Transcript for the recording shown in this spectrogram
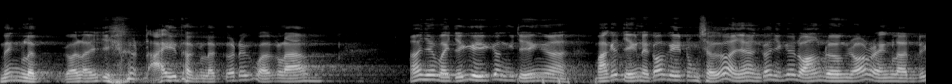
Năng lực gọi là cái gì? Đại thần lực của Đức Phật làm đó, nhưng mà chỉ ghi cái chuyện à, mà cái chuyện này có ghi trong sử rồi nha. Có những cái đoạn đường rõ ràng là đi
